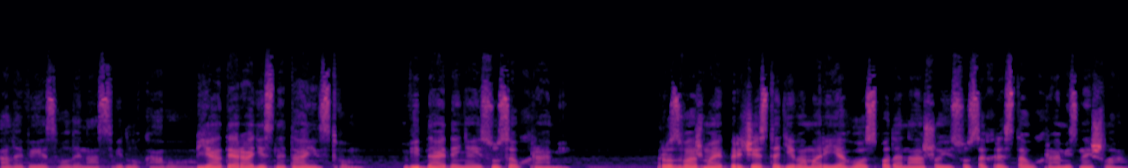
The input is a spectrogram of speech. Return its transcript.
але визволи нас від лукавого. П'яте радісне таїнство віднайдення Ісуса в храмі. Розважмо, як причиста Діва Марія Господа нашого Ісуса Христа у храмі знайшла.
